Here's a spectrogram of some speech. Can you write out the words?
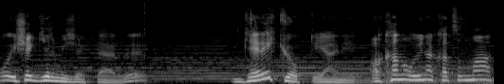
O işe girmeyeceklerdi. Gerek yoktu yani. Akan oyuna katılma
